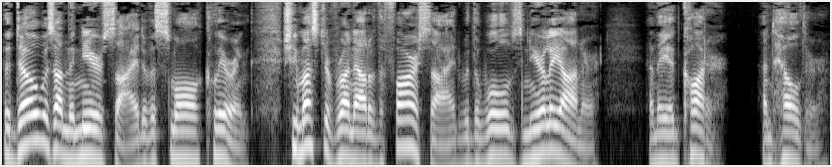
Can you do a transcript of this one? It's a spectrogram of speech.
The doe was on the near side of a small clearing. She must have run out of the far side with the wolves nearly on her, and they had caught her and held her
